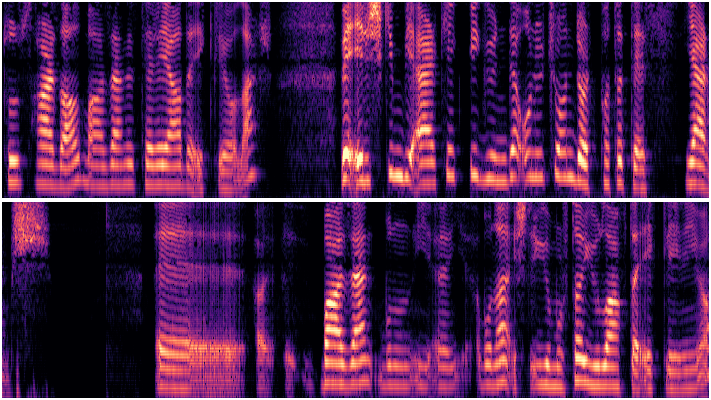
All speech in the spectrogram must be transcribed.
tuz, hardal, bazen de tereyağı da ekliyorlar. Ve erişkin bir erkek bir günde 13-14 patates yermiş. Ee, bazen bunun buna işte yumurta, yulaf da ekleniyor.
